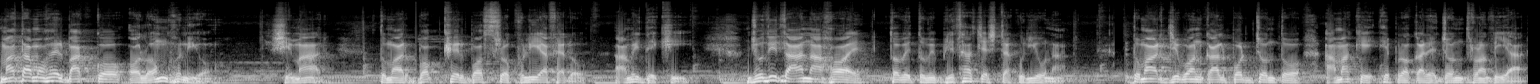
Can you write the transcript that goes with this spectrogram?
মাতামহের বাক্য অলঙ্ঘনীয়। সীমার, তোমার বক্ষের বস্ত্র খুলিয়া ফেলো, আমি দেখি। যদি তা না হয়, তবে তুমি বৃথা চেষ্টা করিও না। তোমার জীবনকাল পর্যন্ত আমাকে এ প্রকারে যন্ত্রণা দিয়া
